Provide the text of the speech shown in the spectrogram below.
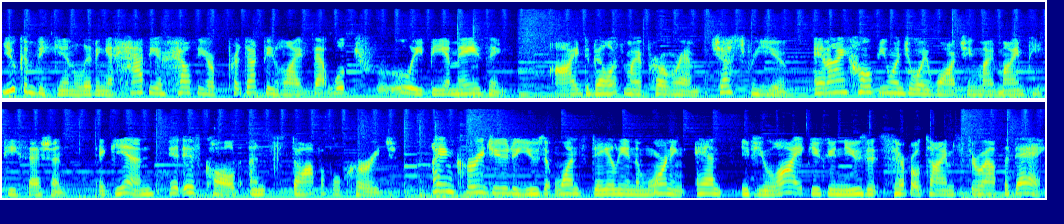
You can begin living a happier, healthier, productive life that will truly be amazing. I developed my program just for you, and I hope you enjoy watching my Mind PT session. Again, it is called Unstoppable Courage. I encourage you to use it once daily in the morning, and if you like, you can use it several times throughout the day.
